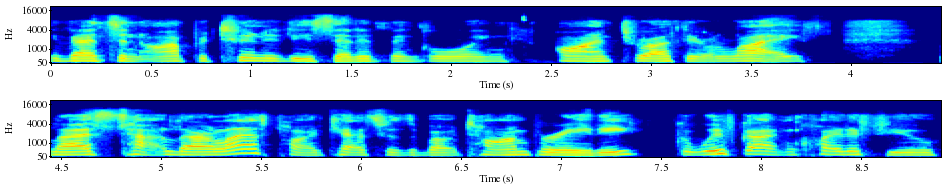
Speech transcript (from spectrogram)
events and opportunities that have been going on throughout their life. Last time, our last podcast was about Tom Brady. But we've gotten quite a few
